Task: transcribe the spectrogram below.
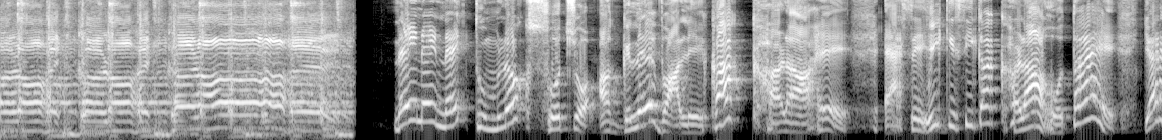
खड़ा है खड़ा है खड़ा है। नहीं नहीं नहीं तुम लोग सोचो अगले वाले का खड़ा है। ऐसे ही किसी का खड़ा होता है। यार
